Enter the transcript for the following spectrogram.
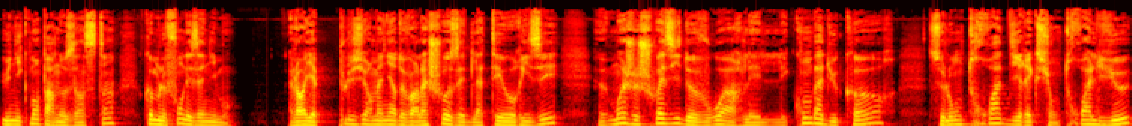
uniquement par nos instincts comme le font les animaux. Alors il y a plusieurs manières de voir la chose et de la théoriser. Euh, moi je choisis de voir les, les combats du corps selon trois directions, trois lieux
